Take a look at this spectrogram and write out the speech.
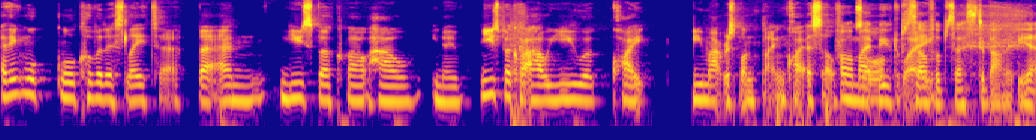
I think we'll we'll cover this later. But um, you spoke about how you know you spoke about how you were quite you might respond to that in quite a self Or might be way. self obsessed about it, yeah.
